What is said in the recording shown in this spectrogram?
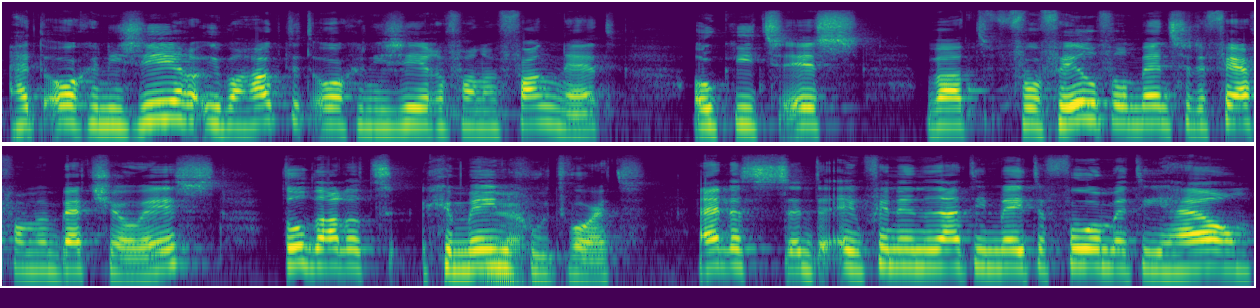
het organiseren, überhaupt het organiseren van een vangnet, ook iets is wat voor veel, veel mensen de ver van mijn bedshow is, totdat het gemeengoed ja. wordt. Hè, dat is, ik vind inderdaad die metafoor met die helm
